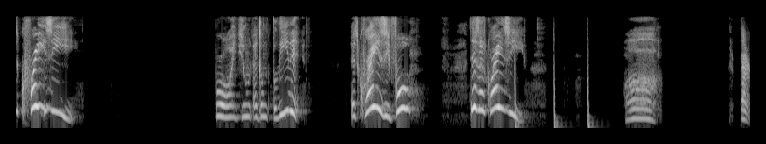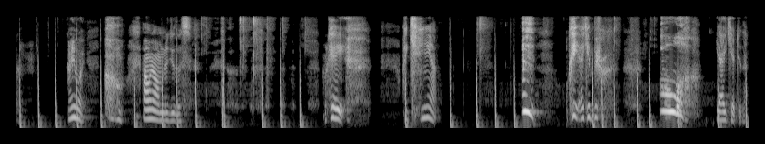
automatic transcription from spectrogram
It's crazy. Bro, I don't I don't believe it. It's crazy, fool. This is crazy. Oh. Better. Anyway. I don't know I'm gonna do this. Okay. I can't. Okay, I can't bear. Oh, yeah, I can't do that.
